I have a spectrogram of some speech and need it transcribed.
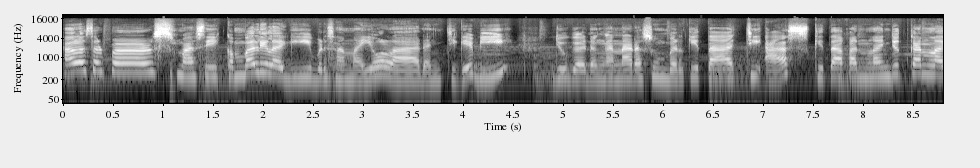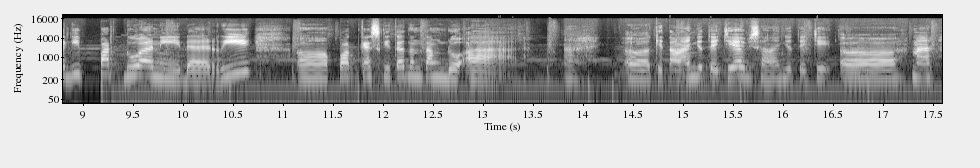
Halo surfers, masih kembali lagi bersama Yola dan Cigebi Juga dengan narasumber kita Cias. Kita akan melanjutkan lagi part 2 nih dari uh, podcast kita tentang doa. Nah uh, kita lanjut ya Ci ya, bisa lanjut ya Ci? Uh, Nah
